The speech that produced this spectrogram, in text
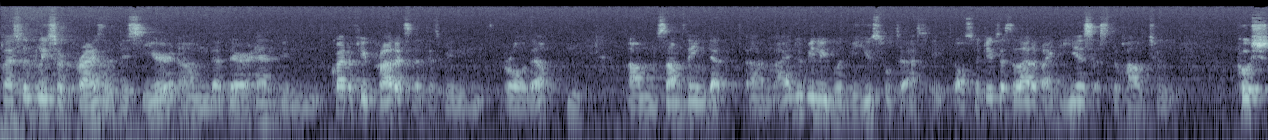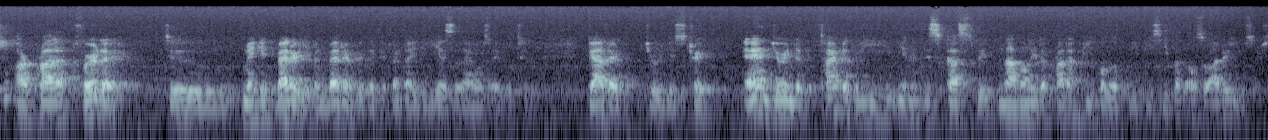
Pleasantly surprised that this year um, that there had been quite a few products that has been rolled out. Mm. Um, something that um, I do believe would be useful to us. It also gives us a lot of ideas as to how to push our product further to make it better, even better with the different ideas that I was able to gather during this trip and during the time that we you know, discussed with not only the product people of BPC but also other users.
